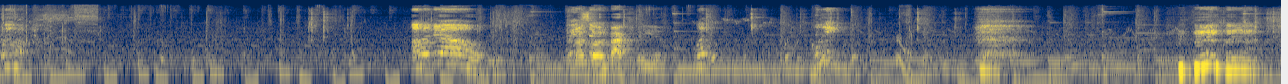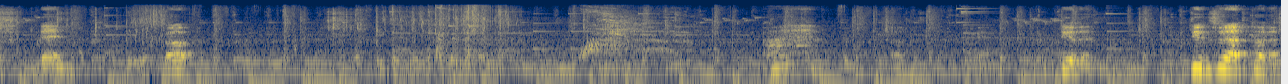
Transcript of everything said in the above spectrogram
Oh no! I'm not going second. back for Do this. Do this without Dakota.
